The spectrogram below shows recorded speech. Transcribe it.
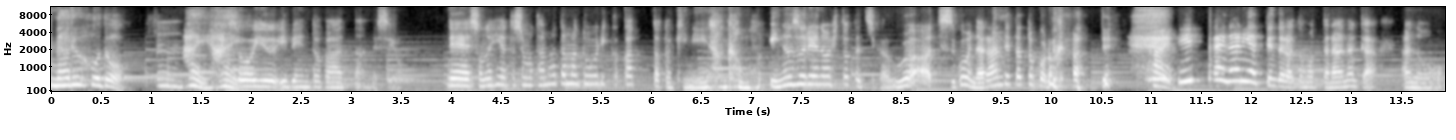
なるほど、うん、はいはい、そういうイベントがあったんですよ。でその日私もたまたま通りかかった時に なんかもう犬連れの人たちがうわーってすごい並んでたところがあって、はい、一体何やってんだろうと思ったらなんかあの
